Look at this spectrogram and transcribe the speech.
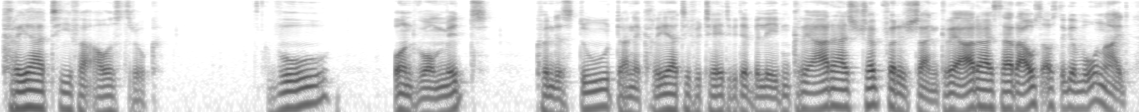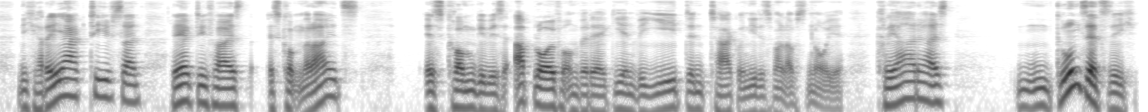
kreativer Ausdruck. Wo und womit könntest du deine Kreativität wieder beleben. Kreade heißt schöpferisch sein, kreade heißt heraus aus der Gewohnheit, nicht reaktiv sein. Reaktiv heißt, es kommt ein Reiz, es kommen gewisse Abläufe und wir reagieren wie jeden Tag und jedes Mal aufs Neue. Kreade heißt grundsätzlich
